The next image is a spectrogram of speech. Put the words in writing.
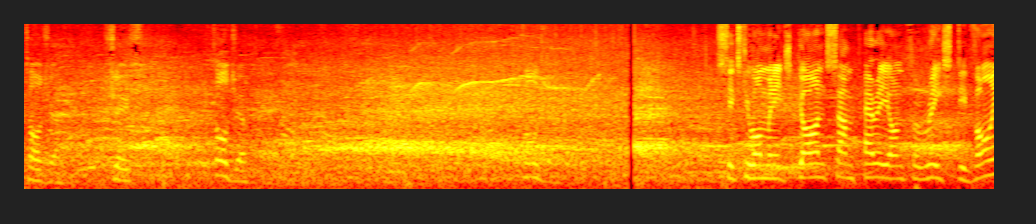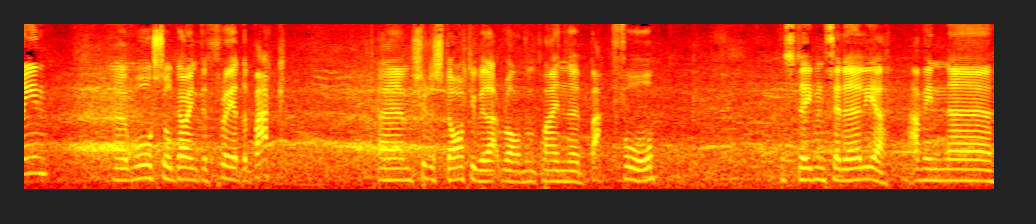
Told you. Shoot. Told you. Told you. 61 minutes gone. Sam Perry on for Reece Devine. Uh, Walsall going to three at the back. Um, should have started with that rather than playing the back four. As Stephen said earlier, having uh,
